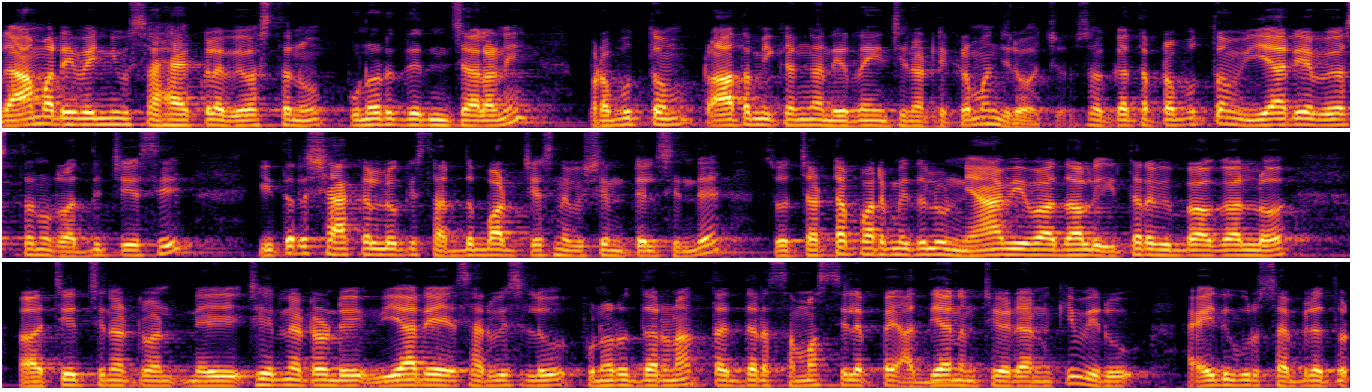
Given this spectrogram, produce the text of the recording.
గ్రామ రెవెన్యూ సహాయకుల వ్యవస్థను పునరుద్ధరించాలని ప్రభుత్వం ప్రాథమికంగా నిర్ణయించినట్లు ఇక్కడ మనం చూడవచ్చు సో గత ప్రభుత్వం విఆర్ఏ వ్యవస్థను రద్దు చేసి ఇతర శాఖల్లోకి సర్దుబాటు చేసిన విషయం తెలిసిందే. సో చట్ట పరిమితులు న్యాయ వివాదాలు ఇతర విభాగాల్లో చేర్చినటువంటి చేరినటువంటి విఆర్ఏ సర్వీసులు పునరుద్ధరణ తదితర సమస్యలపై అధ్యయనం చేయడానికి వీరు ఐదుగురు సభ్యులతో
